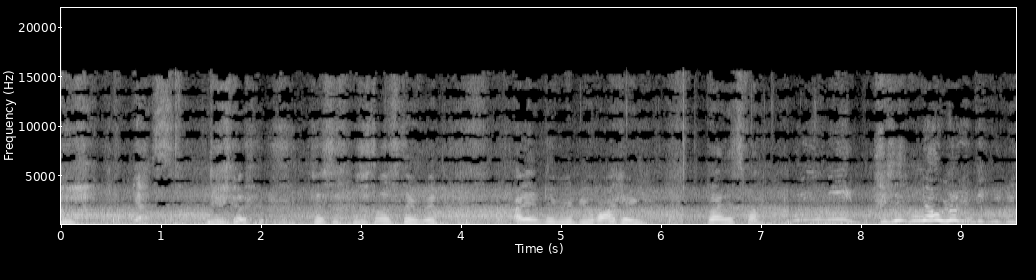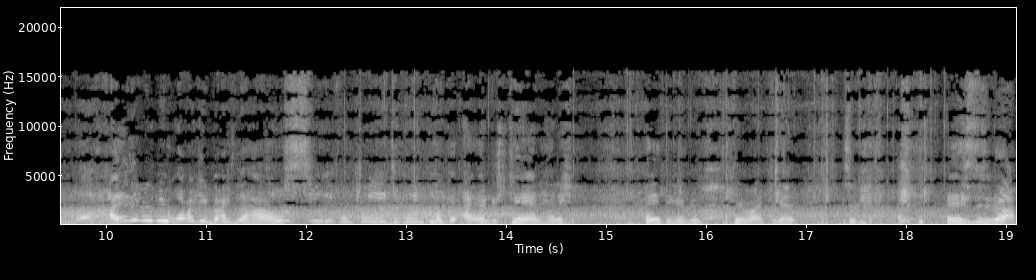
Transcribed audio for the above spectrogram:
Yes. just, just a little stupid. I didn't think we'd be walking, but it's fine. What do you mean? I didn't know were. didn't think we'd be walking. I didn't think we'd be walking back to the How house. else do you get from point A to point B? Okay, I understand. How did you, I didn't think we'd be. Never mind. Forget it. It's okay. It's just- ah.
